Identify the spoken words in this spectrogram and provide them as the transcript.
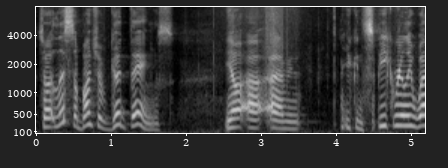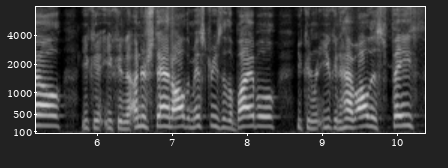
So it lists a bunch of good things. You know, uh, I mean, you can speak really well. You can, you can understand all the mysteries of the Bible. You can, you can have all this faith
